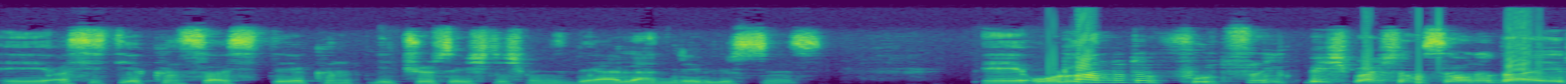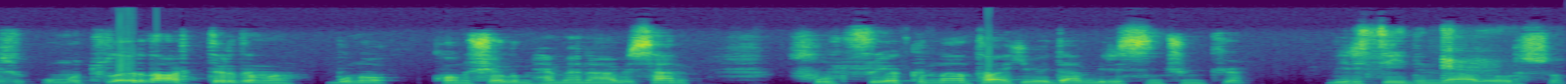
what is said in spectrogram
E, asist yakınsa, asiste yakın geçiyorsa eşleşmenizi değerlendirebilirsiniz. E, Orlando'da Fultz'un ilk 5 başlaması ona dair umutlarını arttırdı mı? Bunu konuşalım hemen abi. Sen Fultz'u yakından takip eden birisin çünkü. Birisiydin daha doğrusu.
